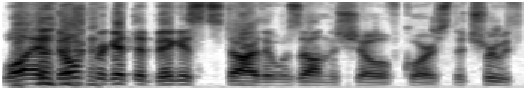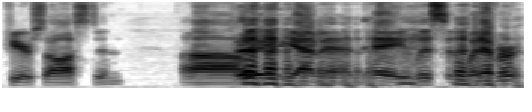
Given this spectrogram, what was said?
Well, and don't forget the biggest star that was on the show, of course, the truth, Piers Austin. Uh, yeah, man. Hey, listen, whenever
